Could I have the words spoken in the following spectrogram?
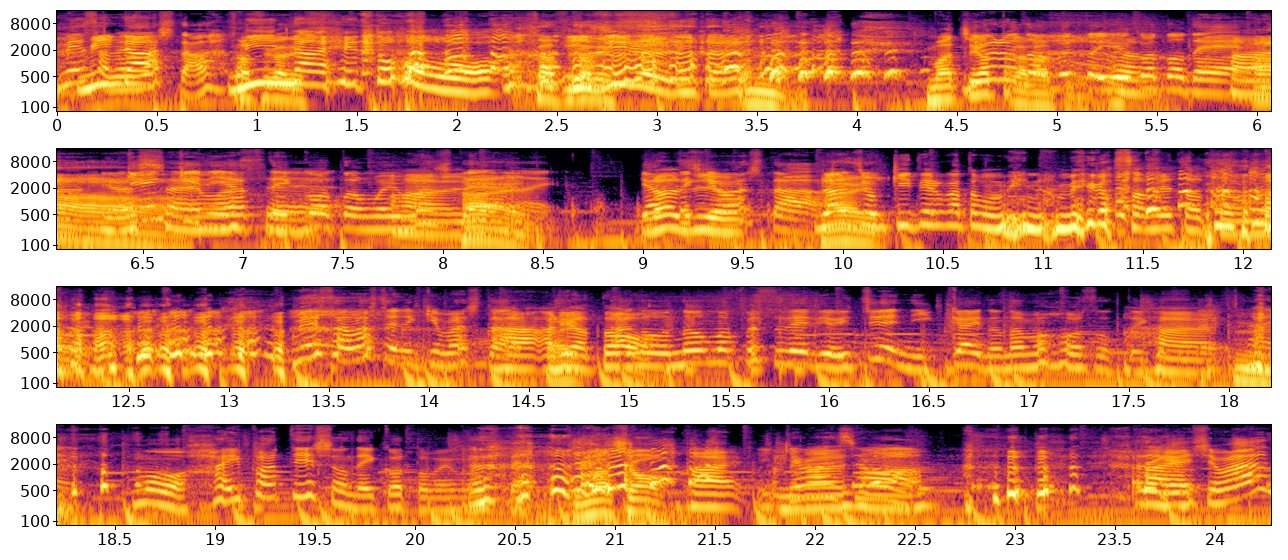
目覚めました？みんなヘッドホンをいじるみたいな。間違ったかな夜の部ということで、元気にやっていこうと思いまして、はい。やってきました。ラジオ聞いてる方もみんな目が覚めたと思う。目覚ましに来ました、はい、ありがとう。あの NoMaps Radio 1年に1回の生放送ということで、はい、もうハイパーテンションでいこうと思いまして。行きましょう。はい。行きましょう。お願いします、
